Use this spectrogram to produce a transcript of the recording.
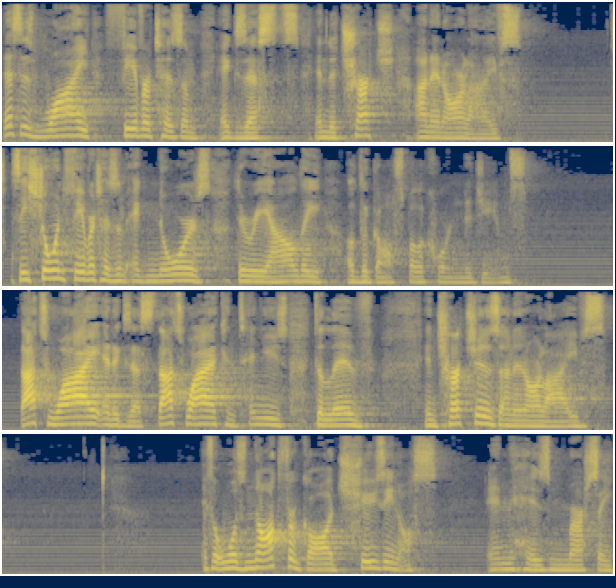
This is why favoritism exists in the church and in our lives. See, showing favoritism ignores the reality of the gospel according to James. That's why it exists. That's why it continues to live in churches and in our lives. If it was not for God choosing us in His mercy,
